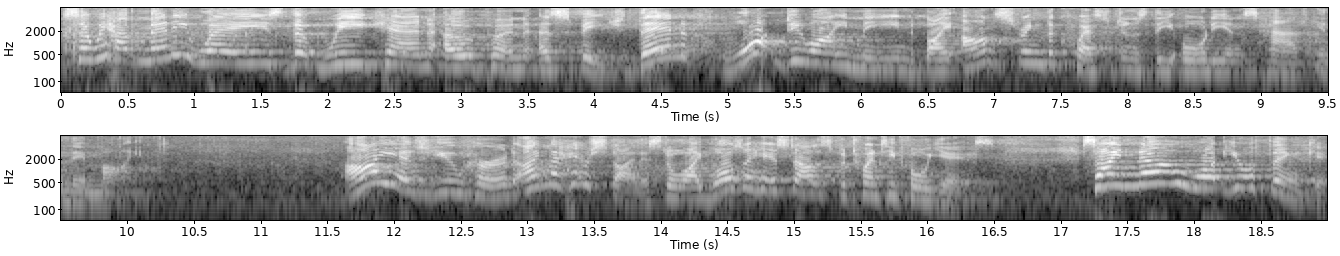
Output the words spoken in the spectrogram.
So we have many ways that we can open a speech. Then, what do I mean by answering the questions the audience have in their mind? I, as you heard, I'm a hairstylist, or I was a hairstylist for 24 years. So I know what you're thinking.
